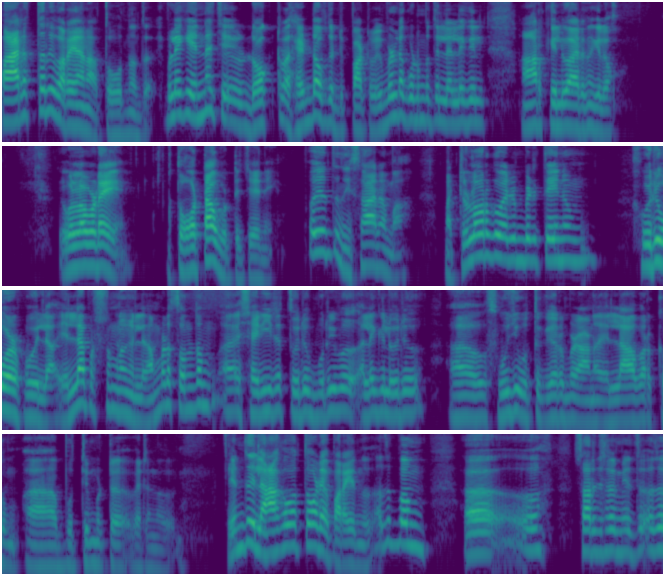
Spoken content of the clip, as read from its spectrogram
പരത്തറി പറയാനാണ് തോന്നുന്നത്. ഇവിടേക്ക് എന്നെ doctor head of the department ഇവളുടെ കുടുംബത്തിൽ അല്ലെങ്കിൽ ആർക്കെങ്കിലും ആയിരുന്നെങ്കിലോ? ഇവളവിടെ തോട്ടാ പൊട്ടിച്ചേനെ. എന്ത് നിസ്സാരമാണ് മറ്റുള്ളവർക്ക് വരുമ്പോഴത്തേനും ഒരു കുഴപ്പമില്ല എല്ലാ പ്രശ്നങ്ങളും ഇല്ല. നമ്മുടെ സ്വന്തം ശരീരത്തൊരു മുറിവ് അല്ലെങ്കിൽ ഒരു സൂചി കുത്തു കയറുമ്പോഴാണ് എല്ലാവർക്കും ബുദ്ധിമുട്ട് വരുന്നത്. എന്ത് ലാഘവത്തോടെ പറയുന്നത്? അതിപ്പം സർജറി സമയത്ത് അത്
